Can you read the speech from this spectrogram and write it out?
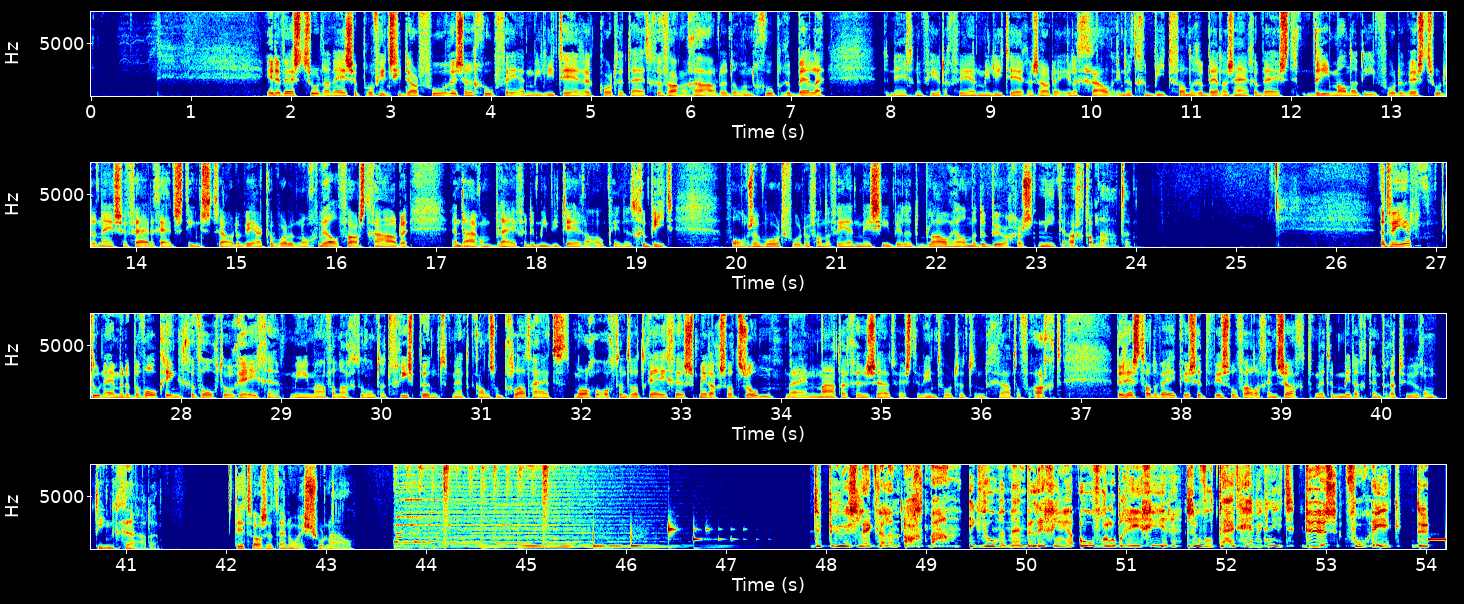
In de West-Soedanese provincie Darfur is een groep VN-militairen korte tijd gevangen gehouden door een groep rebellen. De 49 VN-militairen zouden illegaal in het gebied van de rebellen zijn geweest. Drie mannen die voor de West-Soedanese Veiligheidsdienst zouden werken... worden nog wel vastgehouden. En daarom blijven de militairen ook in het gebied. Volgens een woordvoerder van de VN-missie willen de blauwhelmen de burgers niet achterlaten. Het weer, toenemende bewolking, gevolgd door regen. Minima vannacht rond het vriespunt met kans op gladheid. Morgenochtend wat regen, smiddags wat zon. Bij een matige zuidwestenwind wordt het een graad of 8. De rest van de week is het wisselvallig en zacht... met een middagtemperatuur rond 10 graden. Dit was het NOS Journaal. De beurs lijkt wel een achtbaan. Ik wil met mijn beleggingen overal op reageren. Zoveel tijd heb ik niet. Dus vroeg ik de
